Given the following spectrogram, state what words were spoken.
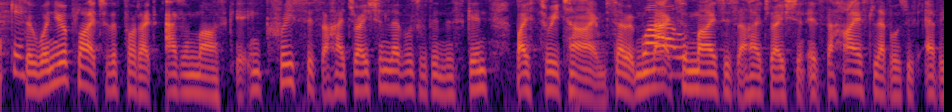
Okay. So, when you apply it to the product as a mask, it increases the hydration levels within the skin by three times. So, it Wow. maximizes the hydration. It's the highest levels we've ever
